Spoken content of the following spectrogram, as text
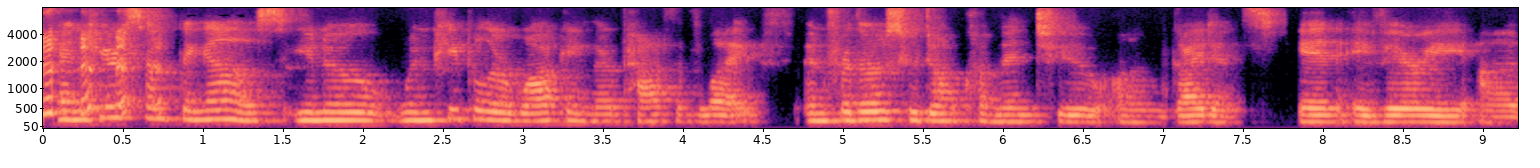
and here's something else, you know, when people are walking their path of life, and for those who don't come into um, guidance in a very uh,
